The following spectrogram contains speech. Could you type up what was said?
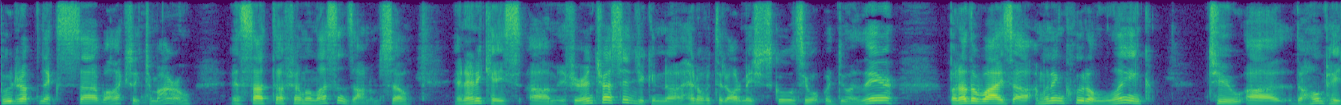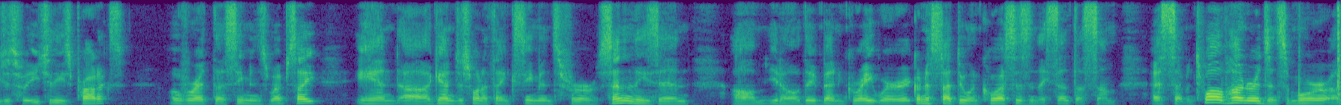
booted up next, uh, well, actually tomorrow, and start uh, filming lessons on them. So in any case, um, if you're interested, you can uh, head over to the Automation School and see what we're doing there. But otherwise, uh, I'm going to include a link to the home pages for each of these products over at the Siemens website. And again, just want to thank Siemens for sending these in. Um, you know, they've been great. We're going to start doing courses, and they sent us some S7 1200s and some more uh,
